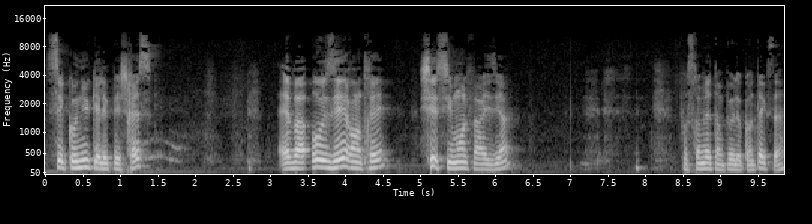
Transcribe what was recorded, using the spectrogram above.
C'est connu qu'elle est pécheresse. Elle va oser rentrer chez Simon le pharisien. Il faut se remettre un peu le contexte. Hein.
